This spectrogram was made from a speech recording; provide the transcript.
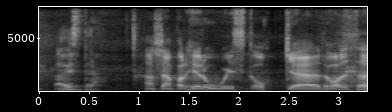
ja, just det. Han kämpade heroiskt och det var lite,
